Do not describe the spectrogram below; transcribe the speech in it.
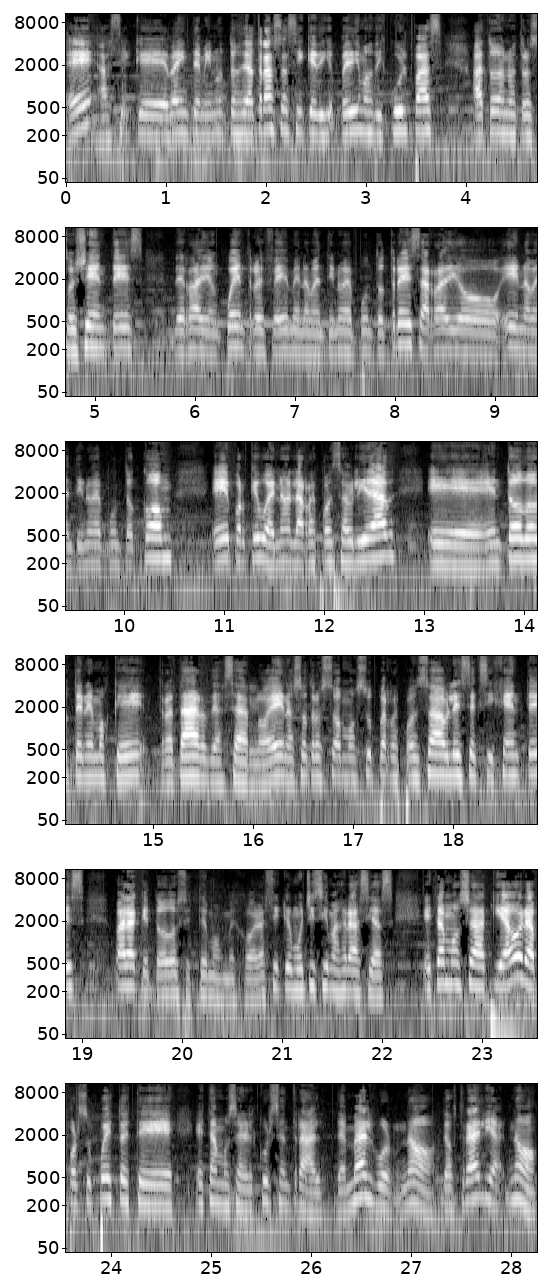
¿eh? así que 20 minutos de atraso, así que di- pedimos disculpas a todos nuestros oyentes de Radio Encuentro FM 99.3, a Radio E99.com, eh, porque bueno, la responsabilidad eh, en todo tenemos que tratar de hacerlo. ¿eh? Nosotros somos súper responsables, exigentes, para que todos estemos mejor. Así que muchísimas gracias. Estamos ya aquí ahora, por supuesto, este, estamos en el curso central de Melbourne, no, de Australia, no,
